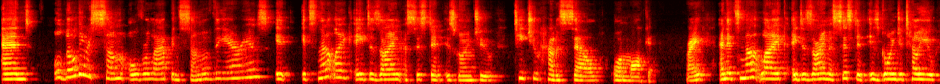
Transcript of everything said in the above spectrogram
And although there is some overlap in some of the areas, it it's not like a design assistant is going to teach you how to sell or market, right? And it's not like a design assistant is going to tell you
